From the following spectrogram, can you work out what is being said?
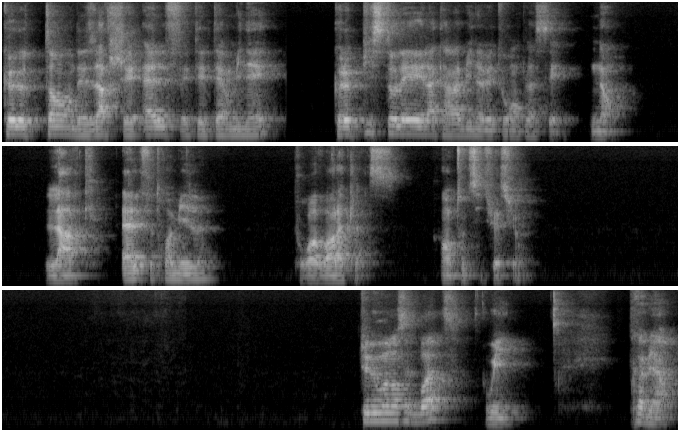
que le temps des archers elfes était terminé, que le pistolet et la carabine avaient tout remplacé. Non. L'arc elfe 3000 pour avoir la classe en toute situation. Tu es nouveau dans cette boîte? Oui. Très bien.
